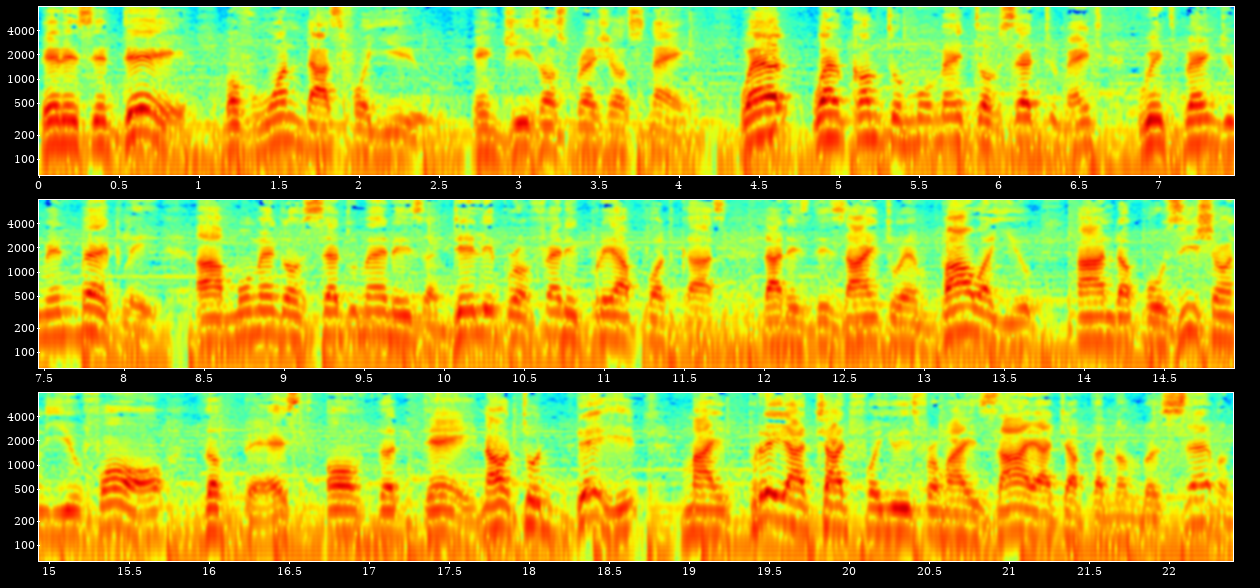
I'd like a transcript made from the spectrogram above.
It is a day of wonders for you. In Jesus' precious name. Well, welcome to Moment of Settlement with Benjamin Beckley. Our Moment of Settlement is a daily prophetic prayer podcast that is designed to empower you and position you for the best of the day. Now, today, my prayer charge for you is from Isaiah chapter number 7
